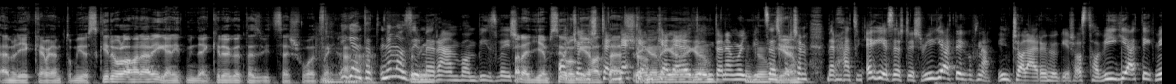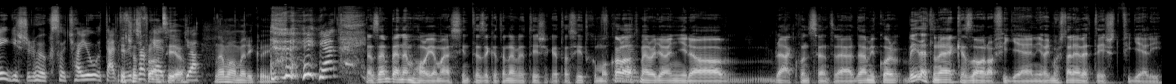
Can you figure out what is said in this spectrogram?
emléke, vagy nem tudom, mi jössz ki róla, hanem igen, itt mindenki rögött, ez vicces volt. Meg, Igen, tehát nem azért, mert rám van bízva, és Van egy ilyen pszichológiai hatása. nekem Igen, kell eldöntenem, hogy vicces vagy sem, mert hát egész estés vígjátékoknál nincs aláröhögés. Azt, ha vígjáték, mégis röhögsz, hogyha jó, tehát És ez az csak el francia, tudja. nem amerikai. Igen. Az ember nem hallja már szinte ezeket a nevetéseket a szitkomok alatt, mert hogy annyira rákoncentrál, de amikor véletlenül elkezd arra figyelni, hogy most a nevetést figyeli,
